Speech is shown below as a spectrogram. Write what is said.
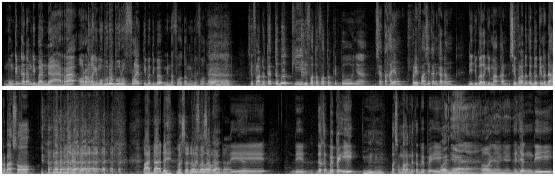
mungkin kadang di bandara orang lagi mau buru-buru flight tiba-tiba minta foto minta foto Nah, gitu kan. si Vlado teh tebeki di foto-foto gitu nya. Saya teh hayang privasi kan kadang dia juga lagi makan. Si Vlado teh beukina dahar baso lada deh bahasa Bahasa bahasa, bahasa lada. lada, di Iya. di dekat BPI. Baso Malang dekat BPI. oh nya oh iya iya iya Ajeng di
